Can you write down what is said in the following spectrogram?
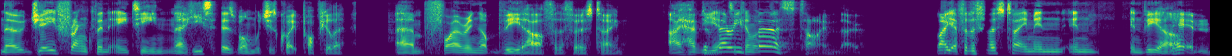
Now, Jay Franklin 18, now he says one which is quite popular. um, firing up VR for the first time. I have The yet very to come. up, first time, though. Like yeah, for the first time in in in VR. Him, him.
